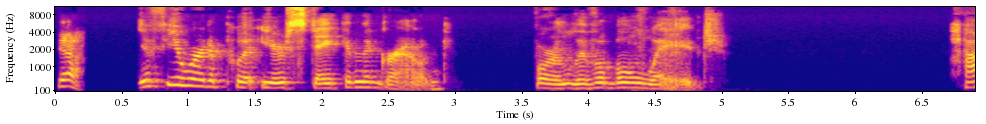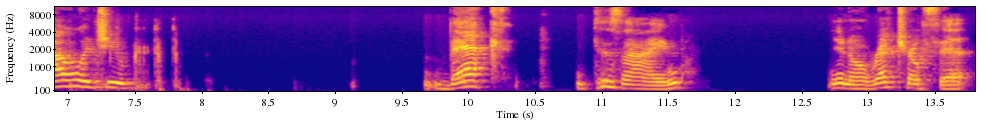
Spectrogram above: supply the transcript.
Yeah. If you were to put your stake in the ground for a livable wage, how would you back design, you know, retrofit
